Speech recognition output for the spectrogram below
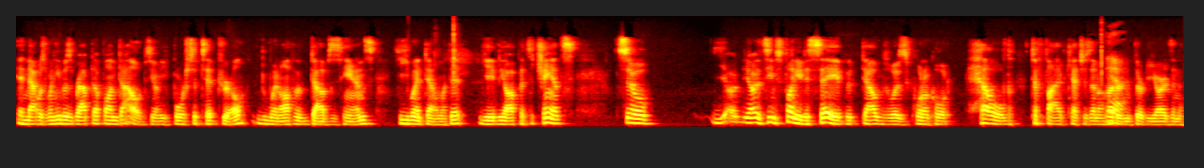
And that was when he was wrapped up on Doubs. You know, he forced a tip drill, went off of Doubs' hands. He went down with it, gave the offense a chance. So, you know, it seems funny to say, but Doubs was quote unquote held to five catches and 130 yeah. yards and a,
